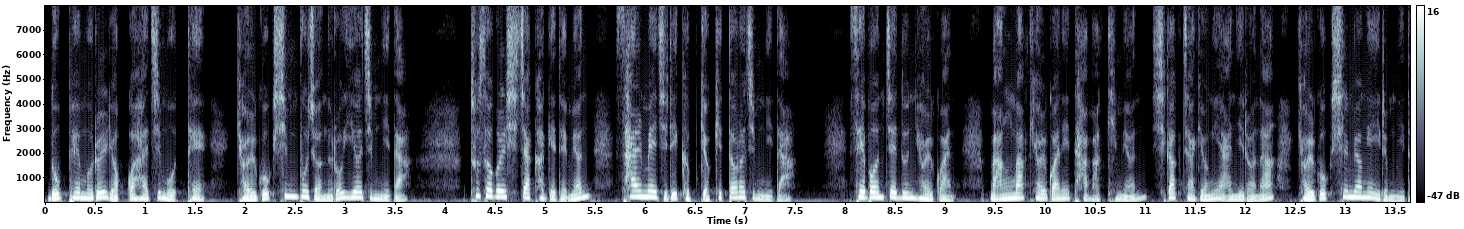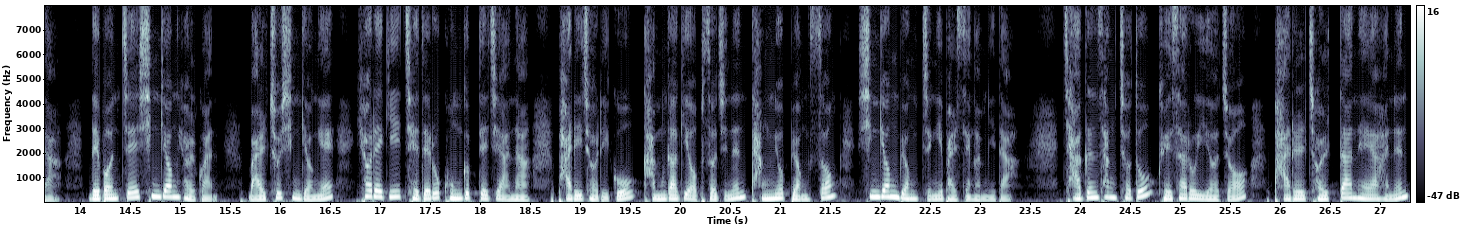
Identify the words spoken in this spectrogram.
노폐물을 역과하지 못해 결국 심부전으로 이어집니다. 투석을 시작하게 되면 삶의 질이 급격히 떨어집니다. 세 번째 눈 혈관, 망막 혈관이 다 막히면 시각작용이 안 일어나 결국 실명에 이릅니다. 네 번째 신경 혈관, 말초 신경에 혈액이 제대로 공급되지 않아 발이 저리고 감각이 없어지는 당뇨병성 신경병증이 발생합니다. 작은 상처도 괴사로 이어져 발을 절단해야 하는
